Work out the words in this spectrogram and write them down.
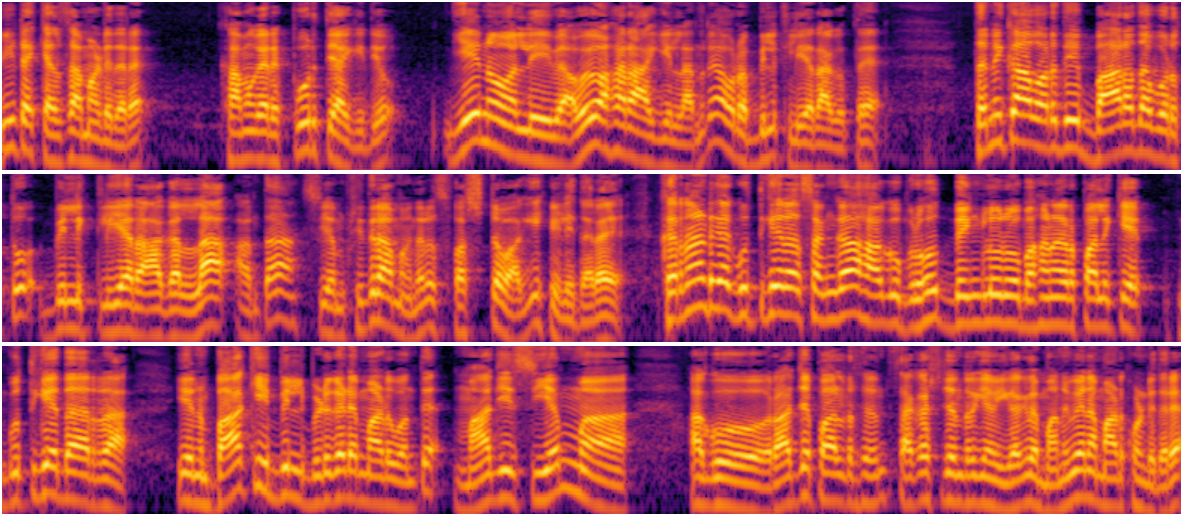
ನೀಟಾಗಿ ಕೆಲಸ ಮಾಡಿದ್ದಾರೆ? ಕಾಮಗಾರಿ ಪೂರ್ತಿ ಆಗಿದೆಯೋ ಏನು ಅಲ್ಲಿ ಅವ್ಯವಹಾರ ಆಗಿಲ್ಲ ಅಂದರೆ ಅವರ ಬಿಲ್ ಕ್ಲಿಯರ್ ಆಗುತ್ತೆ. ತನಿಖಾ ವರದಿ ಬಾರದ ಹೊರತು ಬಿಲ್ ಕ್ಲಿಯರ್ ಆಗಲ್ಲ ಅಂತ ಸಿಎಂ ಸಿದ್ದರಾಮಯ್ಯರು ಸ್ಪಷ್ಟವಾಗಿ ಹೇಳಿದ್ದಾರೆ. ಕರ್ನಾಟಕ ಗುತ್ತಿಗೆದಾರ ಸಂಘ ಹಾಗೂ ಬೃಹತ್ ಬೆಂಗಳೂರು ಮಹಾನಗರ ಪಾಲಿಕೆ ಗುತ್ತಿಗೆದಾರರ ಏನು ಬಾಕಿ ಬಿಲ್ ಬಿಡುಗಡೆ ಮಾಡುವಂತೆ ಮಾಜಿ ಸಿಎಂ ಹಾಗೂ ರಾಜ್ಯಪಾಲರು ಸೇರಿದಂತೆ ಸಾಕಷ್ಟು ಜನರಿಗೆ ಈಗಾಗಲೇ ಮನವಿಯನ್ನು ಮಾಡಿಕೊಂಡಿದ್ದಾರೆ.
